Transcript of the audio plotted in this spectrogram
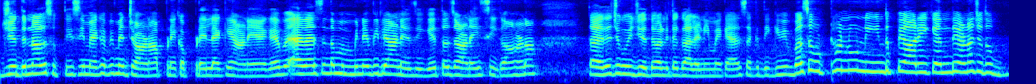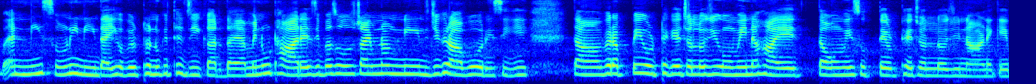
ਜਿੱਦ ਨਾਲ ਸੁੱਤੀ ਸੀ, ਮੈਂ ਕਿਹਾ ਵੀ ਮੈਂ ਜਾਣਾ ਆਪਣੇ ਕੱਪੜੇ ਲੈ ਕੇ ਆਣੇ ਹੈਗੇ ਵੈਸੇ ਤਾਂ ਮੰਮੀ ਨੇ ਵੀ ਲਿਆਣੇ ਸੀਗੇ, ਤਾਂ ਜਾਣਾ ਹੀ ਸੀਗਾ, ਹਨਾ। ਤਾਂ ਇਹਦੇ 'ਚ ਕੋਈ ਜਿੱਦ ਵਾਲੀ ਤਾਂ ਗੱਲ ਨਹੀਂ ਮੈਂ ਕਹਿ ਸਕਦੀ ਕਿ ਵੀ ਬਸ ਉੱਠਣ ਨੂੰ ਨੀਂਦ ਪਿਆਰੀ ਕਹਿੰਦੇ ਆ ਨਾ, ਜਦੋਂ ਇੰਨੀ ਸੋਹਣੀ ਨੀਂਦ ਆਈ ਹੋਵੇ, ਉੱਠਣ ਨੂੰ ਕਿੱਥੇ ਜੀ ਕਰਦਾ ਆ। ਮੈਨੂੰ ਉਠਾ ਰਹੇ ਸੀ, ਬਸ ਉਸ ਟਾਈਮ ਨਾਲ ਨੀਂਦ ਜੀ ਖਰਾਬ ਹੋ ਰਹੀ ਸੀਗੀ। ਤਾਂ ਫਿਰ ਆਪੇ ਹੀ ਉੱਠ ਕੇ ਚੱਲੋ ਜੀ, ਉਵੇਂ ਹੀ ਨਹਾਏ, ਤਾਂ ਉਵੇਂ ਹੀ ਸੁੱਤੇ ਉੱਠੇ ਚੱਲੋ ਜੀ, ਨਾਨਕੇ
